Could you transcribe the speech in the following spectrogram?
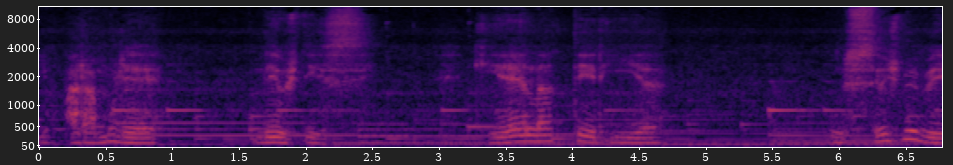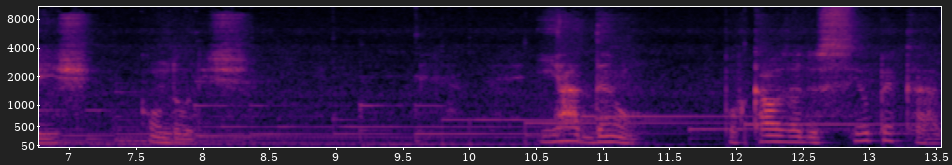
E para a mulher, Deus disse que ela teria os seus bebês com dores. E Adão por causa do seu pecado,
